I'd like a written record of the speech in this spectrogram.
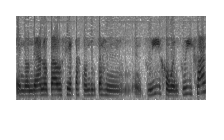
En donde ha notado ciertas conductas en, su hijo o en su hija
